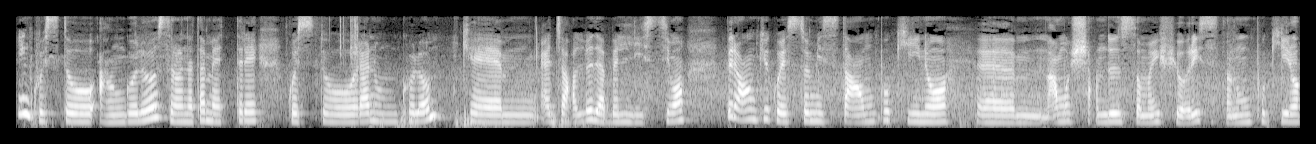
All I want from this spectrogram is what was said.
in questo angolo sono andata a mettere questo ranuncolo che mm, è giallo ed è bellissimo però anche questo mi sta un pochino ehm, amosciando insomma i fiori si stanno un pochino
